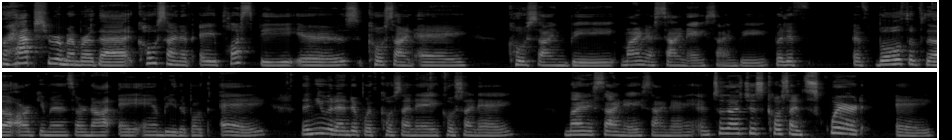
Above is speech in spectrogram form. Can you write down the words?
Perhaps you remember that cosine of a plus b is cosine a cosine b minus sine a sine b. But if, if both of the arguments are not a and b, they're both a, then you would end up with cosine a cosine a minus sine a sine a. And so that's just cosine squared a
